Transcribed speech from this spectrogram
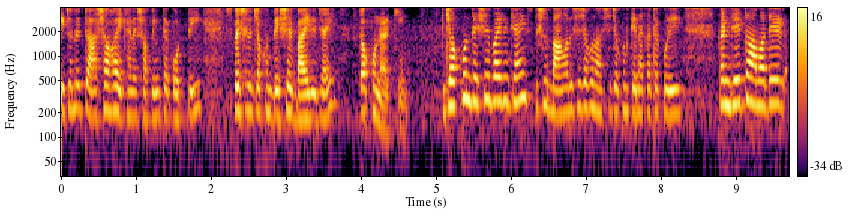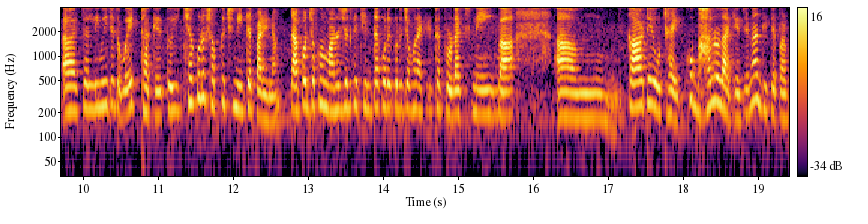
এই জন্য একটু আশা হয় এখানে শপিংটা করতেই স্পেশালি যখন দেশের বাইরে যাই, তখন আর কি। যখন দেশের বাইরে যাই স্পেশাল বাংলাদেশে যখন আসি, যখন কেনাকাটা করি, কারণ যেহেতু আমাদের একটা লিমিটেড ওয়েট থাকে, তো ইচ্ছা করে সব কিছু নিতে পারি না। তারপর যখন মানুষজনকে চিন্তা করে করে যখন এক একটা প্রোডাক্টস নেই বা কার্টে উঠাই, খুব ভালো লাগে যে না দিতে পারব।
